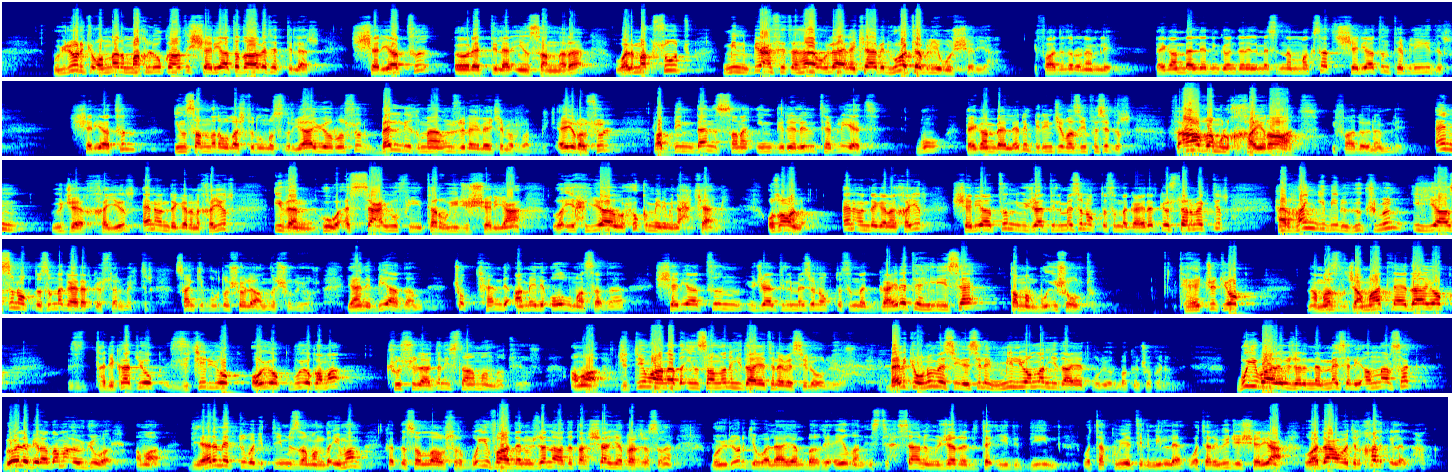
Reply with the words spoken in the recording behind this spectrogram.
Buyuruyor ki onlar mahlukatı şeriata davet ettiler. Şeriatı öğrettiler insanlara. Vel maksud min bi'sete haula lekabir huve tebliğuş şeria. İfadeler önemli. Peygamberlerin gönderilmesinden maksat şeriatın tebliğidir. Şeriatın insanlara ulaştırılmasıdır. Ya eyyüher Resul bellig ma unzile ileyke min rabbik. Ey Resul Rabbinden sana indirileni tebliğ et. Bu peygamberlerin birinci vazifesidir. Fe'azamul hayrat ifade önemli. En yüce hayır, en önde gelen hayır izen huve es-sa'yu fi tervici şeria ve ihya'u hukmin min ahkami. O zaman en önde gelen hayır şeriatın yüceltilmesi noktasında gayret göstermektir. Herhangi bir hükmün ihyası noktasında gayret göstermektir. Sanki burada şöyle anlaşılıyor. Yani bir adam çok kendi ameli olmasa da şeriatın yüceltilmesi noktasında gayret ehli ise tamam bu iş oldu. Teheccüd yok, namaz cemaatle eda yok, tarikat yok, zikir yok, o yok, bu yok ama kürsülerden İslam'ı anlatıyor. Ama ciddi manada insanların hidayetine vesile oluyor. Belki onun vesilesiyle milyonlar hidayet buluyor. Bakın çok önemli. Bu ibare üzerinden meseleyi anlarsak böyle bir adama övgü var. Ama diğer mektuba gittiğimiz zaman da İmam Kaddesallahu sırrı bu ifadenin üzerine adeta şerh yaparcasına buyuruyor ki وَلَا يَنْبَغِي اَيْضًا اِسْتِحْسَانُ مُجَرَّدِ تَئِيدِ الدِّينِ وَتَقْوِيَةِ الْمِلَّةِ وَتَرْوِيجِ الشَّرِيعَةِ وَدَعْوَةِ الْخَلْقِ اِلَى الْحَقِّ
